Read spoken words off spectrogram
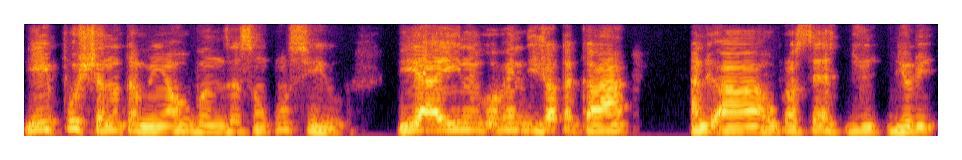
e puxando também a urbanização consigo. E aí, no governo de JK, a, a, o processo de, de,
